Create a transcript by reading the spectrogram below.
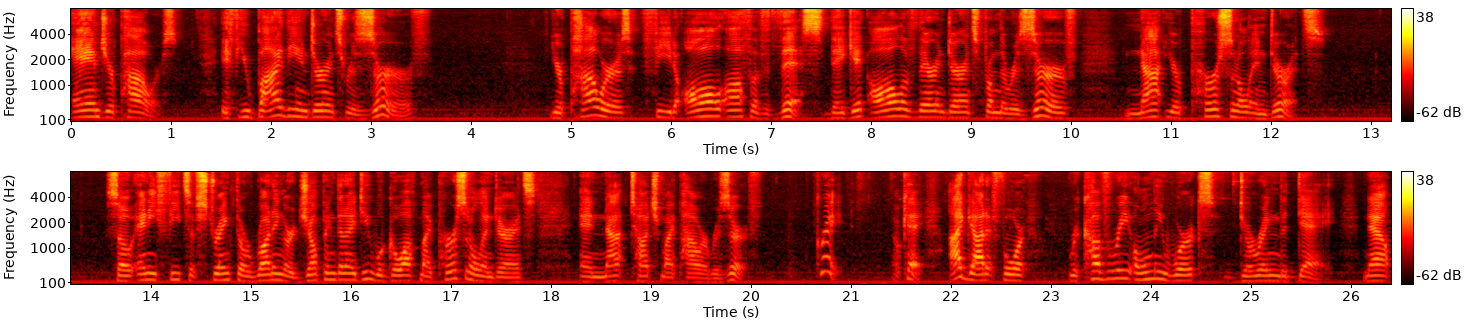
and your powers. If you buy the endurance reserve, your powers feed all off of this. They get all of their endurance from the reserve, not your personal endurance. So any feats of strength or running or jumping that I do will go off my personal endurance and not touch my power reserve. Great. Okay, I got it for recovery only works during the day. Now,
